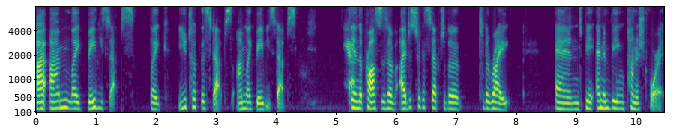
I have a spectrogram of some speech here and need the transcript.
I, I'm like baby steps. Like you took the steps. I'm like baby steps. Yeah. In the process of I just took a step to the to the right and be and being punished for it.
